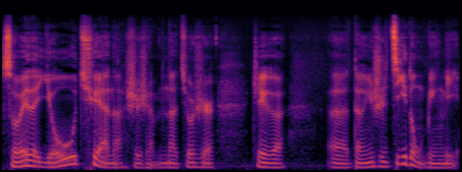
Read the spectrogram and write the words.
所谓的游阙呢是什么呢？就是这个呃，等于是机动兵力。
